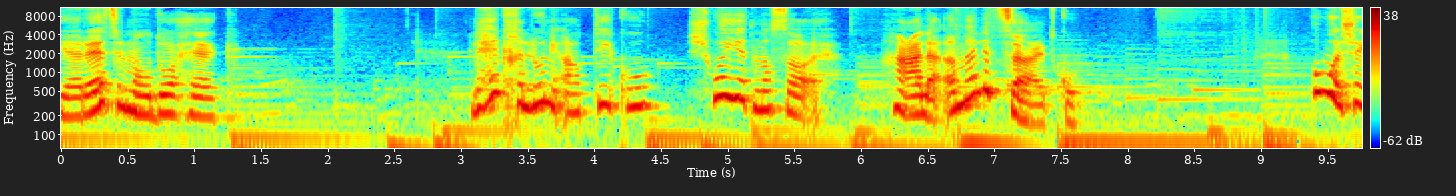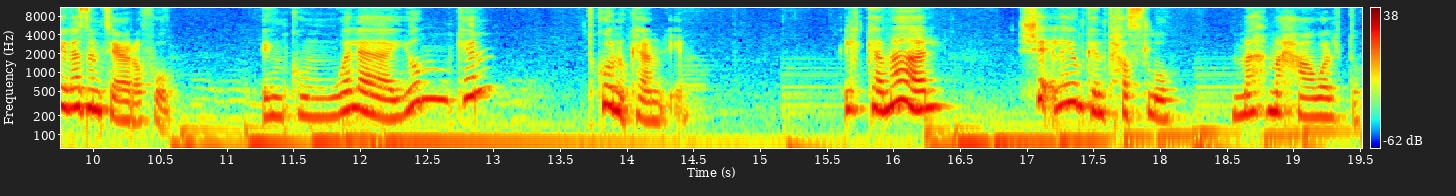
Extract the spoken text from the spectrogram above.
يا ريت الموضوع هيك. لهيك خلوني اعطيكم شوية نصائح على أمل تساعدكم. أول شيء لازم تعرفوا إنكم ولا يمكن تكونوا كاملين. الكمال شيء لا يمكن تحصلوه مهما حاولتوا.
